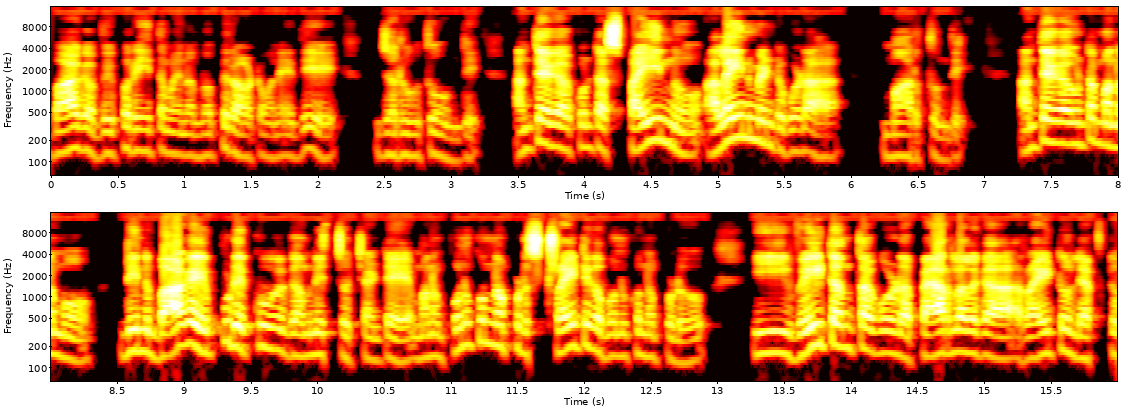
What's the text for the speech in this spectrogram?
బాగా విపరీతమైన నొప్పి రావటం అనేది జరుగుతూ ఉంది. అంతేకాకుండా స్పైన్ అలైన్మెంట్ కూడా మారుతుంది. అంతేకాకుండా మనము దీన్ని బాగా ఎప్పుడు ఎక్కువగా గమనించవచ్చు అంటే మనం పొనుకున్నప్పుడు స్ట్రైట్గా పొనుకున్నప్పుడు ఈ వెయిట్ అంతా కూడా ప్యారలల్గా రైట్ లెఫ్ట్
